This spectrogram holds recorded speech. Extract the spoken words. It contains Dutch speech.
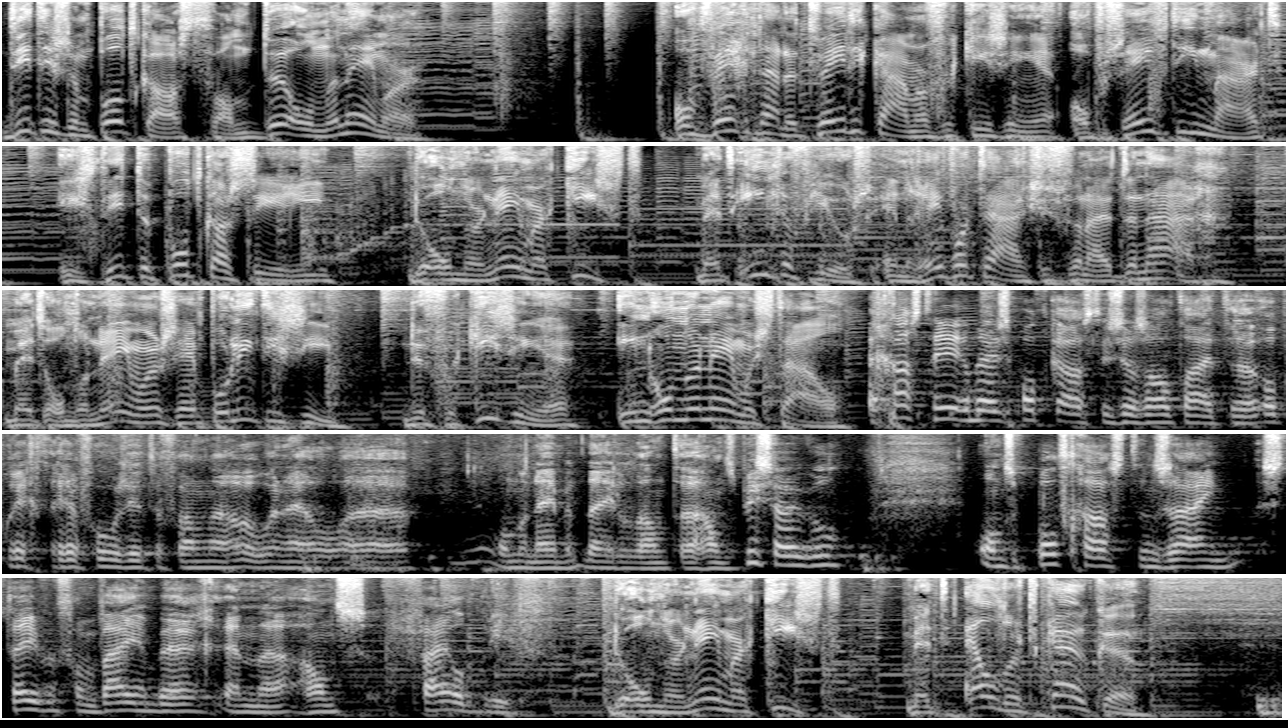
Dit is een podcast van De Ondernemer. Op weg naar de Tweede Kamerverkiezingen op 17 maart is dit de podcastserie De Ondernemer kiest. Met interviews en reportages vanuit Den Haag. Met ondernemers en politici. De verkiezingen in ondernemerstaal. De gastheer in deze podcast is als altijd uh, oprichter en voorzitter van uh, ONL uh, Ondernemend Nederland, Hans Biesheuvel. Onze podcasten zijn Steven van Weijenberg en Hans Veilbrief. De Ondernemer kiest met Eldert Kuiken.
